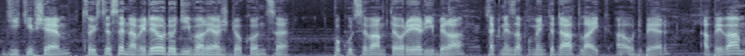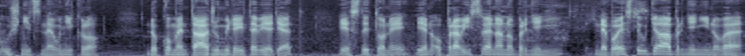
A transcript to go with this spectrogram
Díky všem, co jste se na video dodívali až do konce. Pokud se vám teorie líbila, tak nezapomeňte dát like a odběr, aby vám už nic neuniklo. Do komentářů mi dejte vědět, jestli Tony jen opraví své nanobrnění, nebo jestli udělá brnění nové,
